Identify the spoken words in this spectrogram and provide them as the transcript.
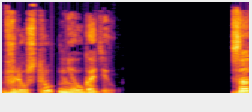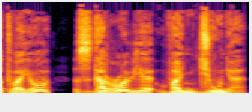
в люстру не угодил. — За твое здоровье, Вандюня! —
